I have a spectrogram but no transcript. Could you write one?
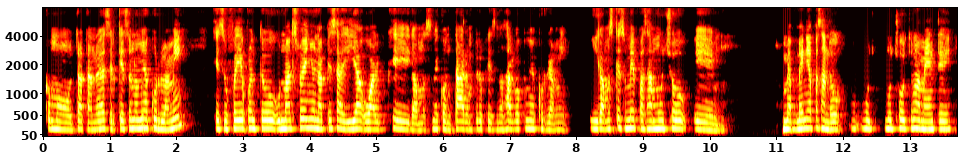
como tratando de hacer que eso no me ocurrió a mí, eso fue de pronto un mal sueño, una pesadilla o algo que, digamos, me contaron, pero que no es algo que me ocurrió a mí. Y digamos que eso me pasa mucho, eh, me venía pasando mucho últimamente.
